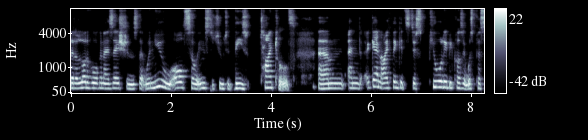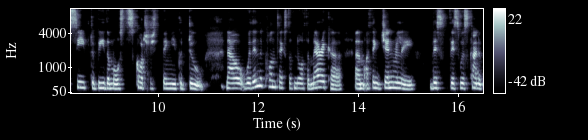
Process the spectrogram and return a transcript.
that a lot of organizations that were new also instituted these titles. Um, and again, I think it's just purely because it was perceived to be the most Scottish thing you could do. Now, within the context of North America, um, I think generally this this was kind of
